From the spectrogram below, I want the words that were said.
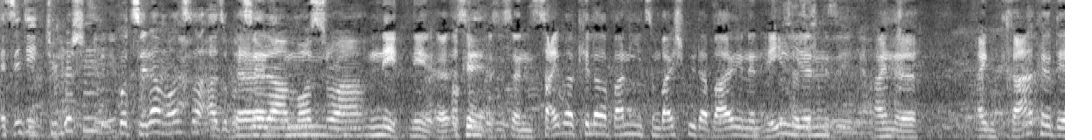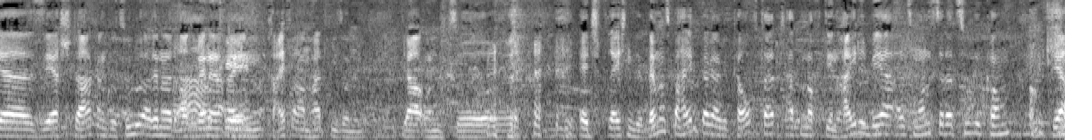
Es sind die typischen Godzilla-Monster, also Godzilla, Ähm, Mothra. Nee, nee. Äh, es, Okay. sind, es ist ein Cyberkiller Bunny zum Beispiel dabei, ein hatte ich Alien, gesehen, ja. eine, ein Krake, der sehr stark an Cthulhu erinnert, auch Ah, wenn er okay. einen Greifarm hat, wie so ein, ja, und so äh, entsprechende. Wenn man es bei Heidelberger gekauft hat, hat noch den Heidelbär als Monster dazugekommen. Der,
